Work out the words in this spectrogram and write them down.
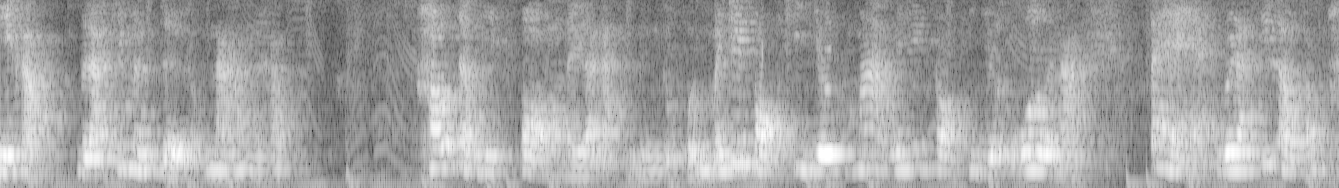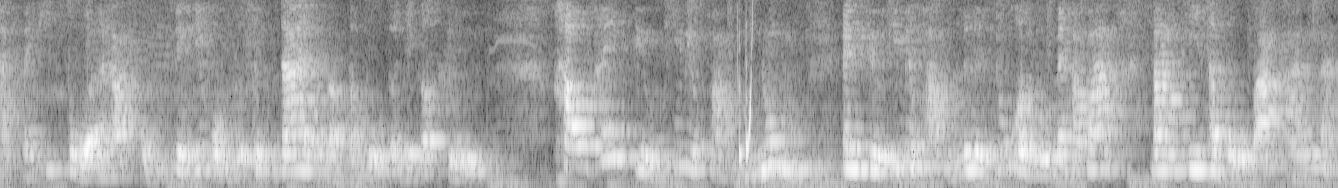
นี่ครับ เวลาที่มันเจอกับน้ำนะครับเขาจะมีฟองในระดับหนึ่งทุกคนไม่ใช่ฟองที่เยอะมาก ไม่ใช่ฟองที่เยอะเวอร์นะแต่เวลาที่เราสัมผัสไปที่ตัวนะครับ ผมสิ่งที่ผมรู้สึกได้กับสบู่ตัวนี้ก็คือเขาให้ฟิลที่มีความนุ่ม เป็นฟิลที่มีความลื่นทุกคนรู้ไหมครับว่า บางทีสบู่บางอันน่ะ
